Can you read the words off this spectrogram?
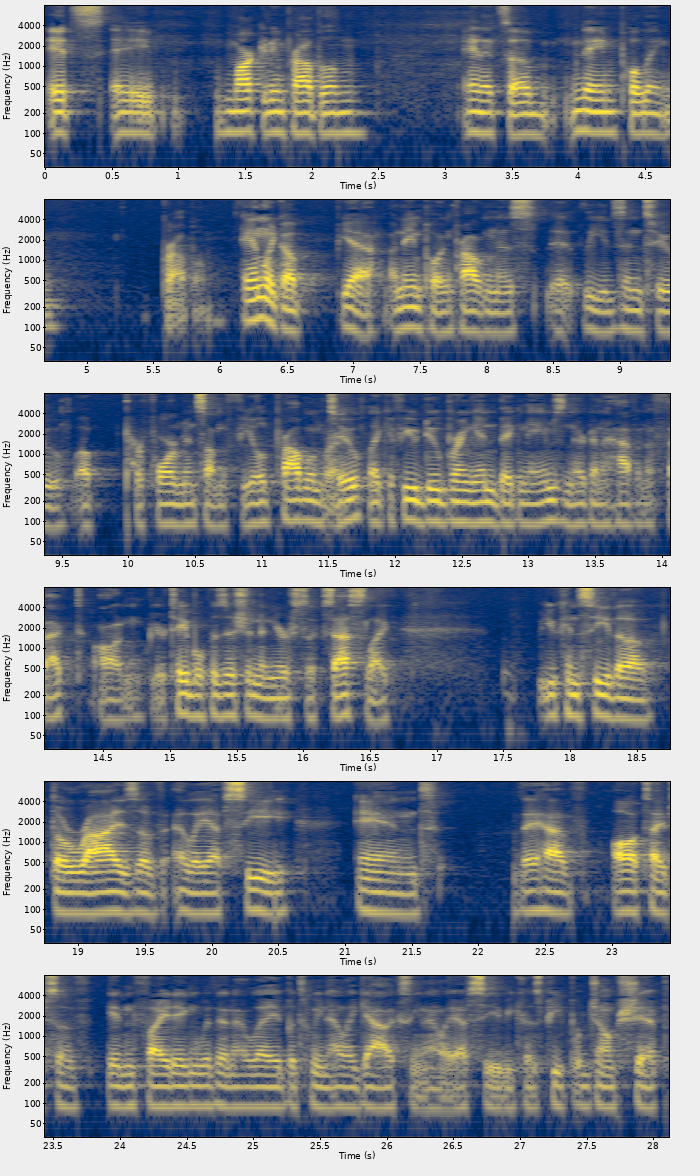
It's a marketing problem and it's a name pulling problem. And like a yeah, a name pulling problem is it leads into a performance on the field problem too. Like if you do bring in big names and they're going to have an effect on your table position and your success, like you can see the the rise of LAFC and they have all types of infighting within LA between LA Galaxy and LAFC because people jump ship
